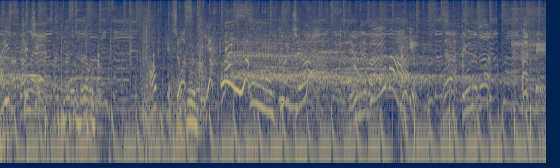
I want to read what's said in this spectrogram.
나이스 캐치. 해라고. 어깨 좋았어. 그, 굿샷 기운 내봐. 경기. 야 기운 내자. 하트.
